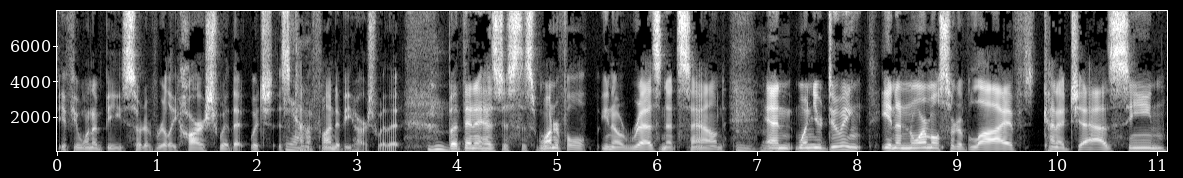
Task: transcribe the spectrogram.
if you want to be sort of really harsh with it, which is Yeah. kind of fun to be harsh with it. But then it has just this wonderful, you know, resonant sound. And when you're doing in a normal sort of live kind of jazz scene,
